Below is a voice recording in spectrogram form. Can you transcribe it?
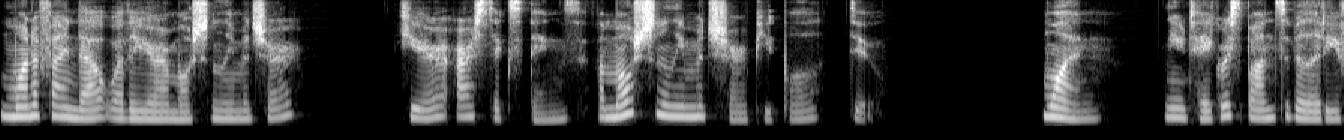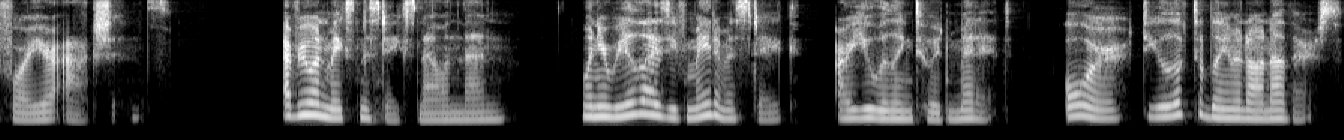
Wanna find out whether you're emotionally mature? Here are six things emotionally mature people do. One, you take responsibility for your actions. Everyone makes mistakes now and then. When you realize you've made a mistake, are you willing to admit it? Or do you look to blame it on others?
